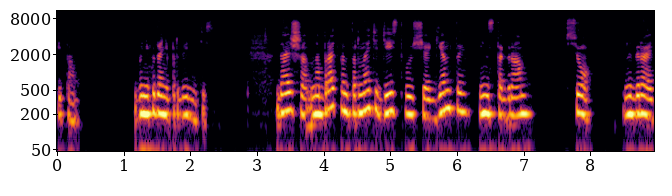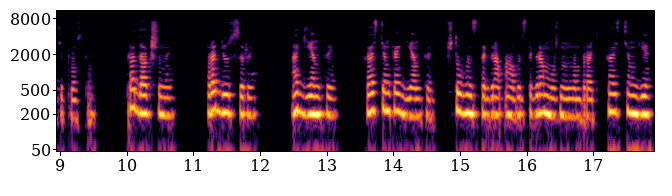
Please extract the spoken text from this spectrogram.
и там вы никуда не продвинетесь. Дальше набрать в интернете действующие агенты, Инстаграм. Все, набираете просто. Продакшены, продюсеры, агенты, кастинг-агенты. Что в Инстаграм? А, в Инстаграм можно набрать кастинги,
